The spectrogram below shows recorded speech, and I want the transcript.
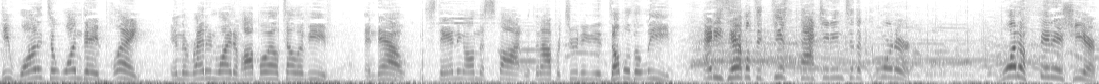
He wanted to one day play in the red and white of Hapoel Tel Aviv. And now, standing on the spot with an opportunity to double the lead, and he's able to dispatch it into the corner. What a finish here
